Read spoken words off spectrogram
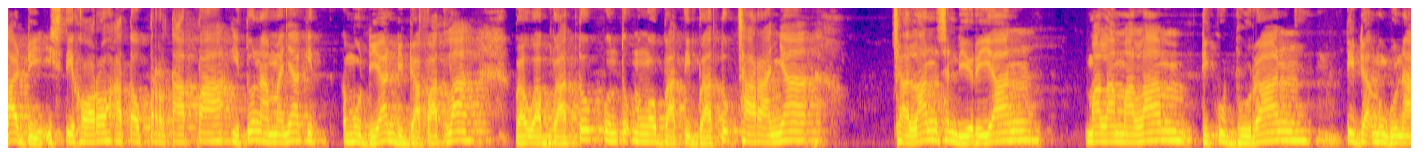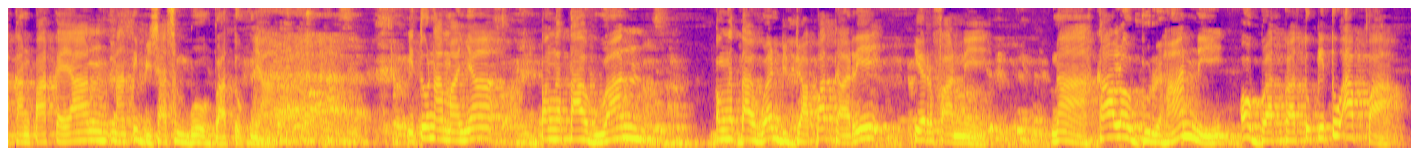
tadi istihoroh atau pertapa itu namanya kemudian didapatlah bahwa batuk untuk mengobati batuk caranya jalan sendirian malam-malam di kuburan tidak menggunakan pakaian nanti bisa sembuh batuknya. Itu namanya pengetahuan pengetahuan didapat dari irfani. Nah, kalau burhani, obat batuk itu apa?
